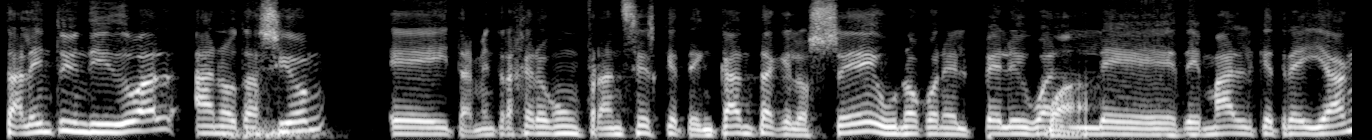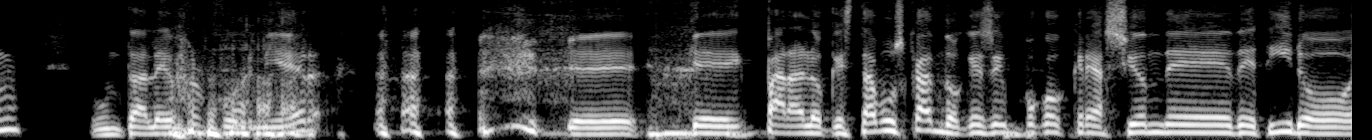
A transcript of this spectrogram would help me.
talento individual, anotación. Eh, y también trajeron un francés que te encanta, que lo sé, uno con el pelo igual de, mal que Trey Young, un tal Evan Fournier, que, para lo que está buscando, que es un poco creación de, tiro,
